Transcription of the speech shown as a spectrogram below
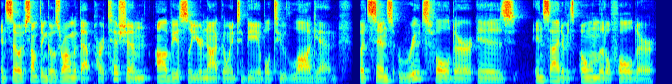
And so if something goes wrong with that partition, obviously you're not going to be able to log in. But since roots folder is inside of its own little folder,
